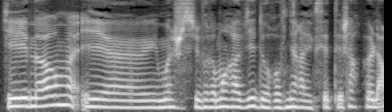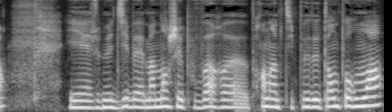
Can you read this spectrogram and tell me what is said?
qui est énorme. Et, et, moi, je suis vraiment ravie de revenir avec cette écharpe là. Et je me dis, ben, maintenant, je vais pouvoir prendre un petit peu de temps pour moi.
